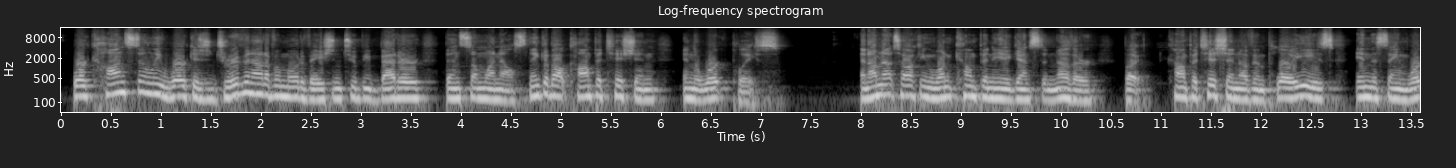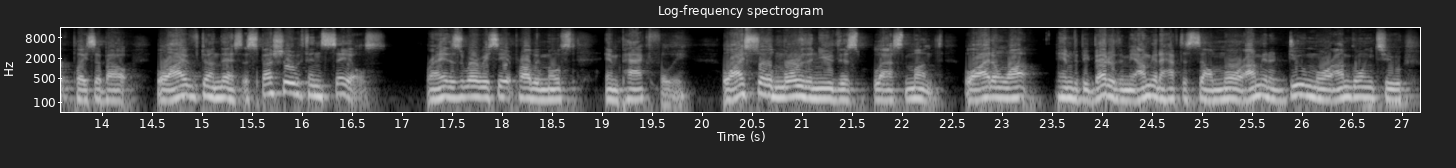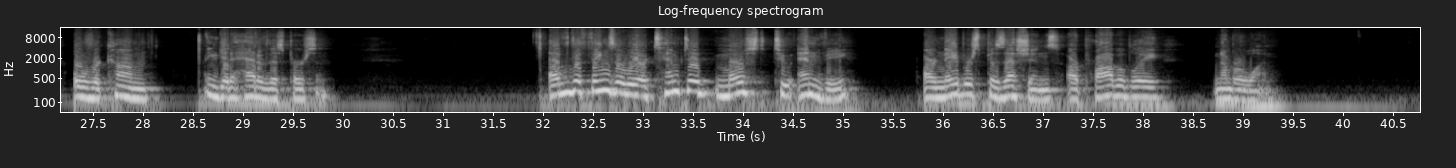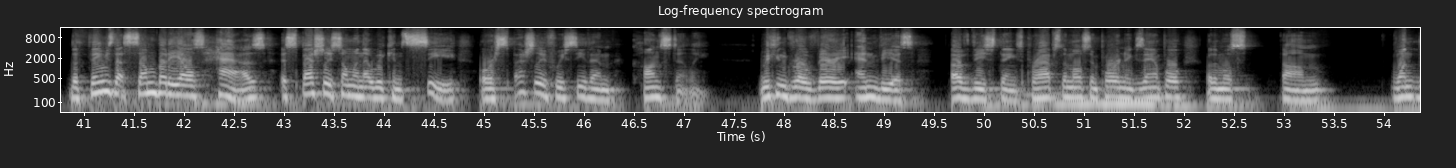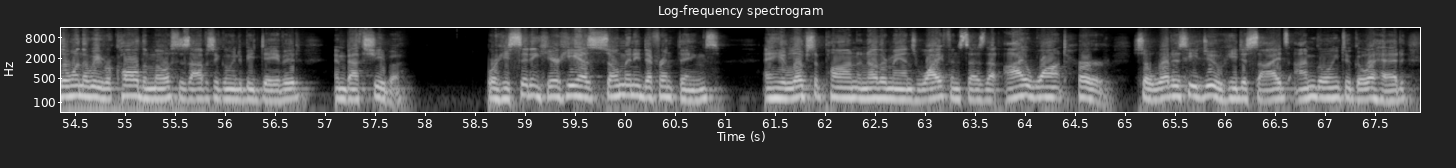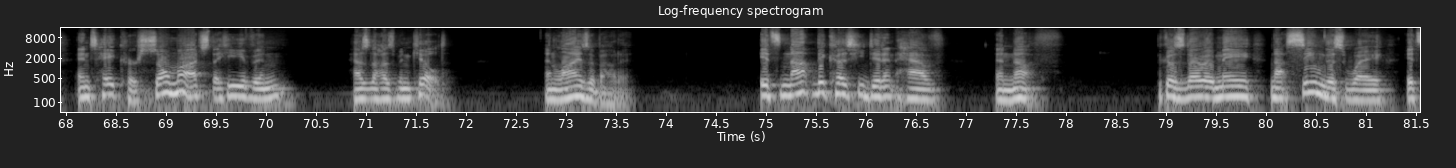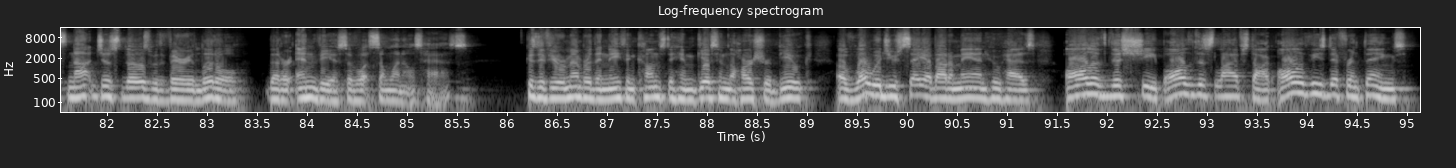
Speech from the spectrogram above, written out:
Where constantly work is driven out of a motivation to be better than someone else. Think about competition in the workplace. And I'm not talking one company against another, but competition of employees in the same workplace about, well, I've done this, especially within sales, right? This is where we see it probably most impactfully. Well, I sold more than you this last month. Well, I don't want him to be better than me. I'm going to have to sell more. I'm going to do more. I'm going to overcome and get ahead of this person. Of the things that we are tempted most to envy, our neighbor's possessions are probably number one. The things that somebody else has, especially someone that we can see, or especially if we see them constantly, we can grow very envious of these things. Perhaps the most important example, or the most um, one, the one that we recall the most is obviously going to be David and Bathsheba, where he's sitting here. He has so many different things and he looks upon another man's wife and says that I want her. So what does he do? He decides I'm going to go ahead and take her so much that he even has the husband killed and lies about it. It's not because he didn't have enough. Because though it may not seem this way, it's not just those with very little that are envious of what someone else has. Because if you remember, then Nathan comes to him, gives him the harsh rebuke of what would you say about a man who has all of this sheep, all of this livestock, all of these different things,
